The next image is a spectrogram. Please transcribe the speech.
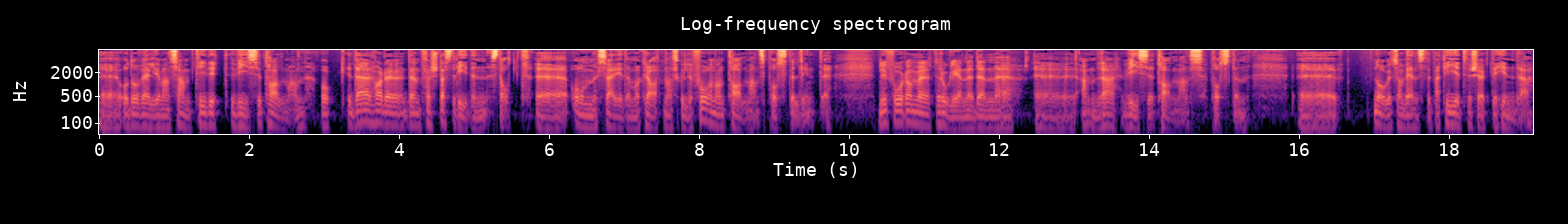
Eh, och då väljer man samtidigt vice talman. Och där har det, den första striden stått eh, om Sverigedemokraterna skulle få någon talmanspost eller inte. Nu får de troligen den andra vice talmansposten. Något som Vänsterpartiet försökte hindra.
